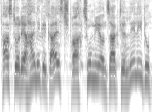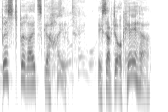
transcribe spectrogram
Pastor, der Heilige Geist sprach zu mir und sagte, Lilly, du bist bereits geheilt. Ich sagte, okay, Herr.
